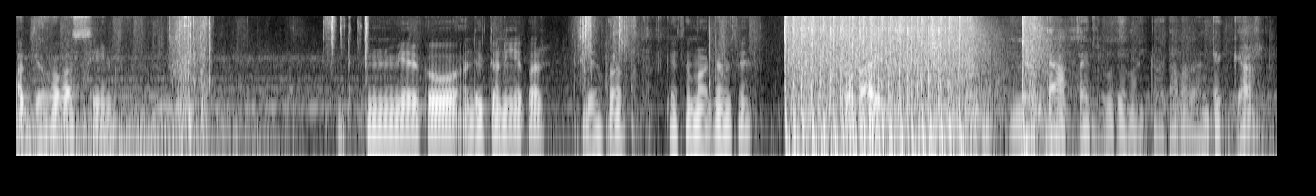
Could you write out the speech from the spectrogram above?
अब जो होगा बस सीन मेरे को दिखता नहीं है पर देखो आप कैसे मार दें उसे। तो भाई मिलते हैं आपसे अगली वीडियो में। टाटा बाय टेक केयर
